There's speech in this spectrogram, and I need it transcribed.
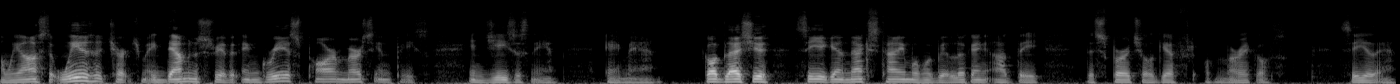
And we ask that we as a church may demonstrate it in grace, power, mercy, and peace. In Jesus' name, amen. God bless you. See you again next time when we'll be looking at the, the spiritual gift of miracles. See you then.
